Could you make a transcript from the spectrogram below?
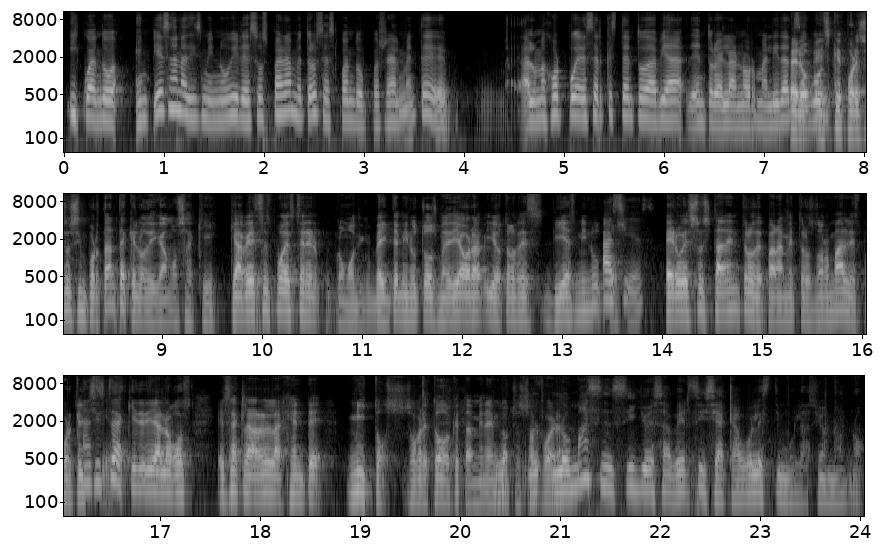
y cuando empiezan a disminuir esos parámetros es cuando pues realmente a lo mejor puede ser que estén todavía dentro de la normalidad. Pero según- es que por eso es importante que lo digamos aquí, que a veces puedes tener como 20 minutos, media hora y otras veces 10 minutos. Así es. Pero eso está dentro de parámetros normales, porque el Así chiste es. aquí de diálogos es aclararle a la gente mitos, sobre todo, que también hay Lo- muchos lo- afuera. Lo más sencillo es saber si se acabó la estimulación o no.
